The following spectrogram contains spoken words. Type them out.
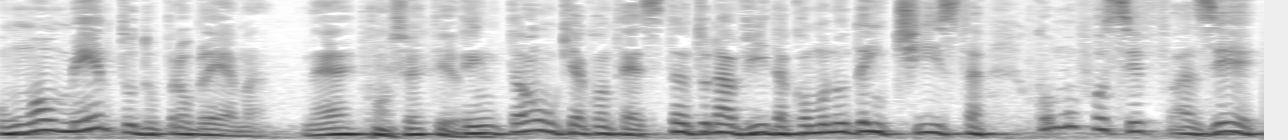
um aumento do problema, né? Com certeza. Então, o que acontece? Tanto na vida como no dentista, como você fazer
